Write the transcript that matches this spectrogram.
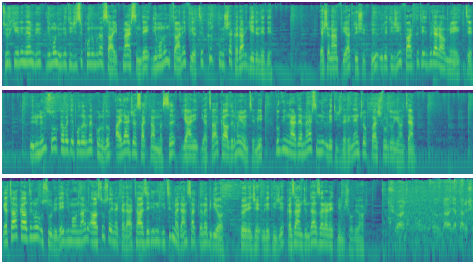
Türkiye'nin en büyük limon üreticisi konumuna sahip Mersin'de limonun tane fiyatı 40 kuruşa kadar geriledi. Yaşanan fiyat düşüklüğü üreticiyi farklı tedbirler almaya itti. Ürünün soğuk hava depolarına konulup aylarca saklanması yani yatağa kaldırma yöntemi bugünlerde Mersinli üreticilerin en çok başvurduğu yöntem. Yatağa kaldırma usulüyle limonlar Ağustos ayına kadar tazeliğini yitirmeden saklanabiliyor. Böylece üretici kazancında zarar etmemiş oluyor. Şu an hızla yatak işi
